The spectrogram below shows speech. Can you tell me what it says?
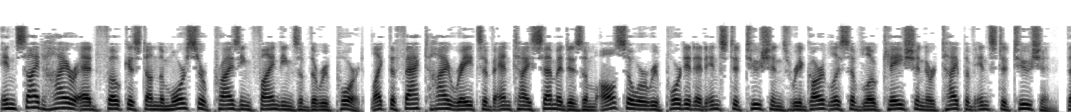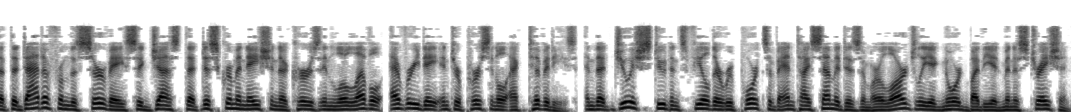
Inside Higher Ed focused on the more surprising findings of the report, like the fact high rates of antisemitism also were reported at institutions regardless of location or type of institution, that the data from the survey suggest that discrimination occurs in low-level, everyday interpersonal activities, and that Jewish students feel their reports of antisemitism are largely ignored by the administration.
